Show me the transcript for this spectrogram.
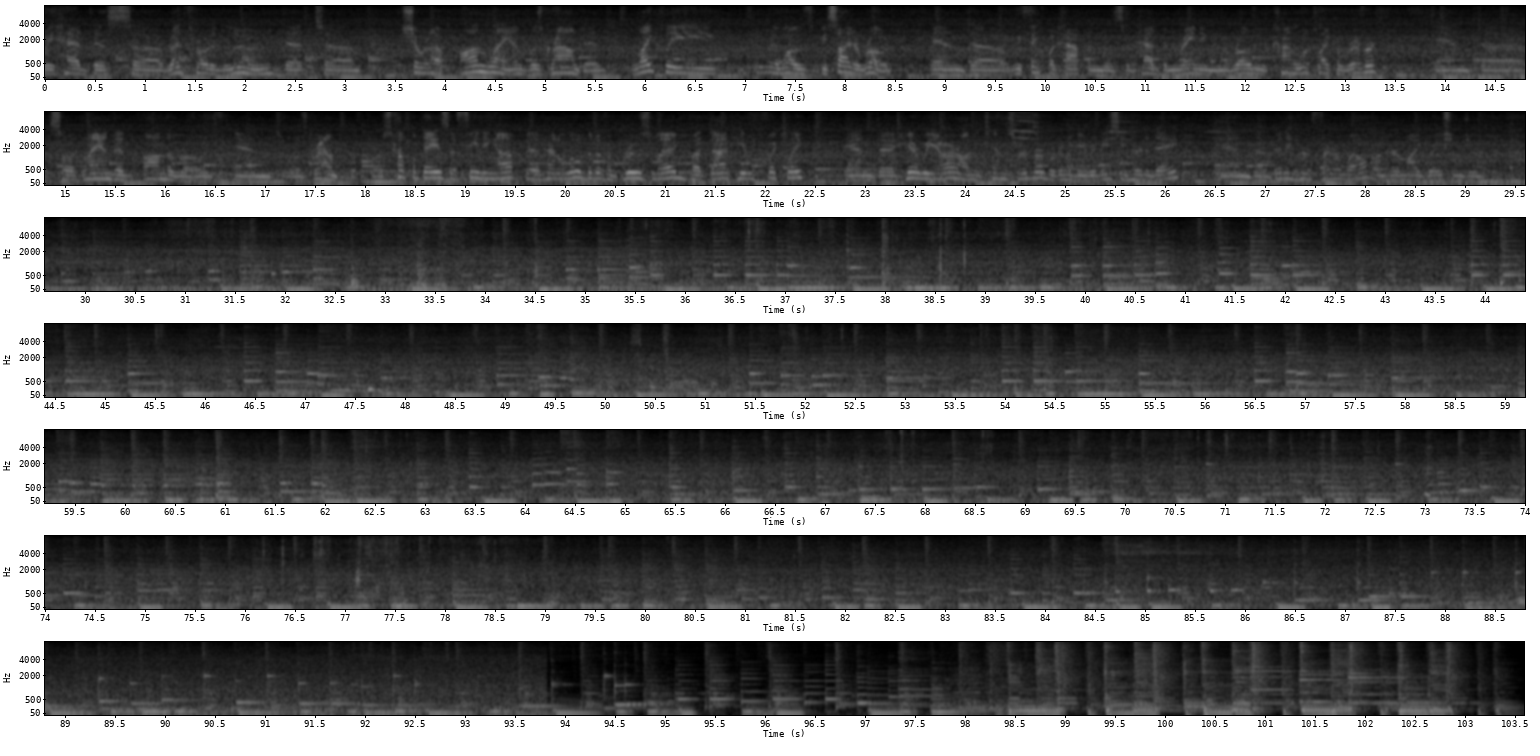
We had this uh, red-throated loon that um, showed up on land, was grounded, likely it was beside a road, and uh, we think what happened was it had been raining and the road kind of looked like a river, and uh, so it landed on the road and was grounded, of course. A couple days of feeding up, it had a little bit of a bruised leg, but that healed quickly, and uh, here we are on the Thames River. We're going to be releasing her today and uh, bidding her farewell on her migration journey.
